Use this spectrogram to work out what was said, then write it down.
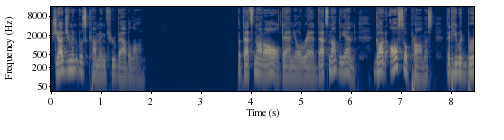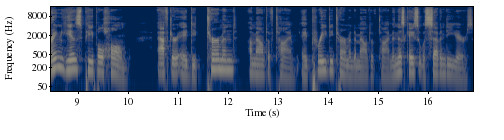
judgment was coming through Babylon. But that's not all Daniel read. That's not the end. God also promised that he would bring his people home after a determined amount of time, a predetermined amount of time. In this case, it was 70 years.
